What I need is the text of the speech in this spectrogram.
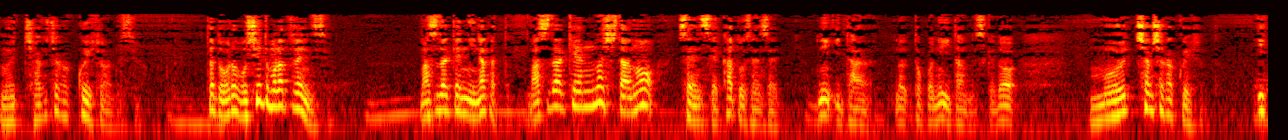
むちゃくちゃかっこいい人なんですよ。ただ俺は教えてもらってないんですよ。増田健にいなかった。増田健の下の先生加藤先生にいたのとこにいたんですけどむちゃくちゃかっこいい人一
